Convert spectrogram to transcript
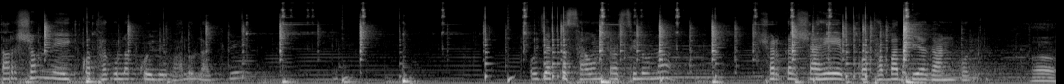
তার সামনে এই কথাগুলো কইলে ভালো লাগবে। ওই যে একটা সাউন্ড ছিল না সরকার সাহেব কথা বাদ দিয়া গান করে। হ্যাঁ।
